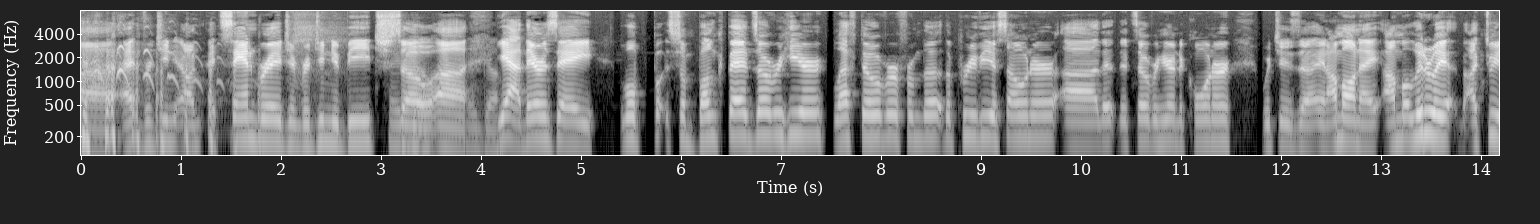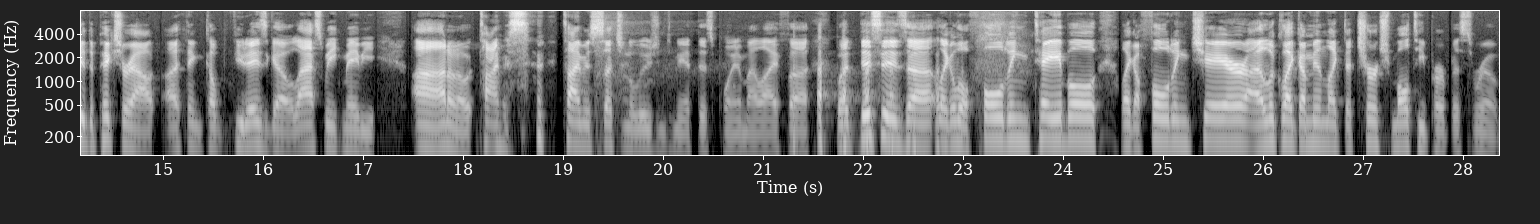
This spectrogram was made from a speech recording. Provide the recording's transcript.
uh, at Virginia uh, at Sandbridge in Virginia Beach. So uh, yeah, there's a little some bunk beds over here left over from the the previous owner uh, that, that's over here in the corner, which is uh, and I'm on a I'm a, literally I tweeted the picture out I think a couple few days ago last week maybe. Uh, I don't know. Time is time is such an illusion to me at this point in my life. Uh, but this is uh, like a little folding table, like a folding chair. I look like I'm in like the church multi-purpose room.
